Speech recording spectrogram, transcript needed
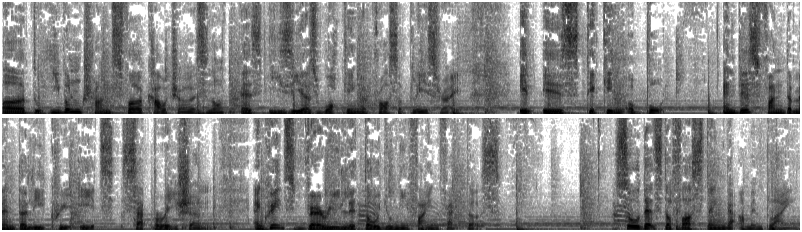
uh, to even transfer culture is not as easy as walking across a place, right? It is taking a boat. And this fundamentally creates separation and creates very little unifying factors. So that's the first thing that I'm implying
